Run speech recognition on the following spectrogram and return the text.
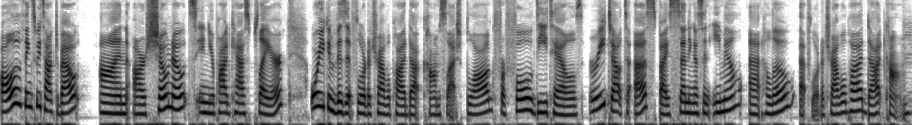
all of the things we talked about on our show notes in your podcast player, or you can visit floridatravelpod.com slash blog for full details. Reach out to us by sending us an email at hello at floridatravelpod.com.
